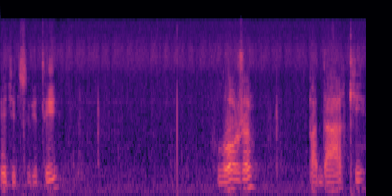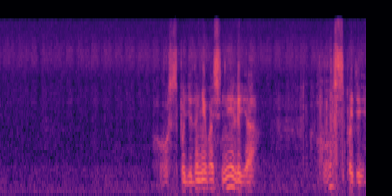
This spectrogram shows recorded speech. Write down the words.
Эти цветы, ложа, подарки. Господи, да не во сне ли я? Господи.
